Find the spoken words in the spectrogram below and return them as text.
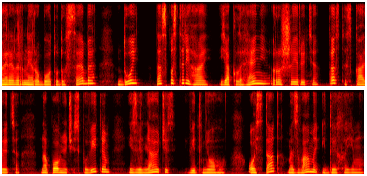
Переверни роботу до себе, дуй та спостерігай, як легені розширюються та стискаються, наповнюючись повітрям і звільняючись від нього. Ось так ми з вами і дихаємо.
